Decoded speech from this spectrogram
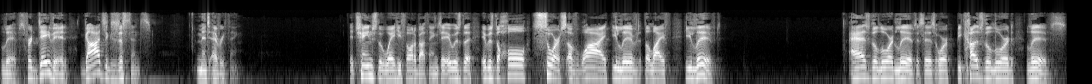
lives. For David, God's existence meant everything. It changed the way he thought about things. It was the, it was the whole source of why he lived the life he lived. As the Lord lives, it says, or because the Lord lives.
